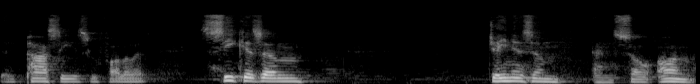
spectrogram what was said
the Parsis who follow it, Sikhism, Jainism, and so on.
